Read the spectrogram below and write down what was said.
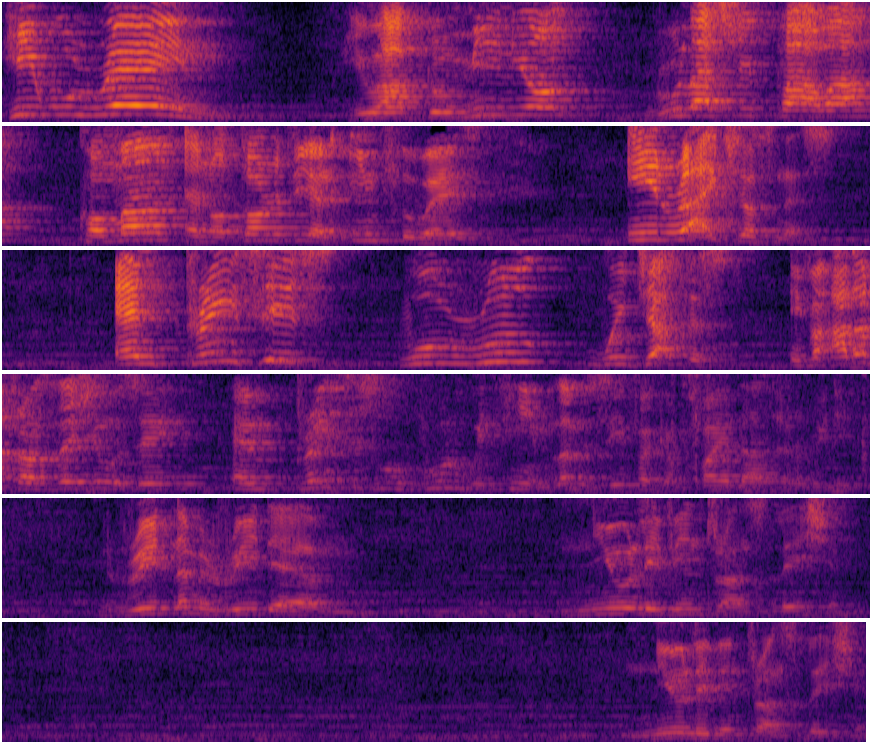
He will reign. He will have dominion, rulership, power, command, and authority and influence in righteousness. And princes will rule with justice. In fact, other translation will say, and princes will rule with him. Let me see if I can find that and read it. Read, let me read um, New Living Translation. New Living Translation.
